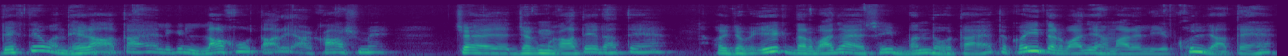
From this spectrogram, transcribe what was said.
देखते हो अंधेरा आता है, लेकिन लाखों तारे आकाश में जगमगाते रहते हैं। और जब एक दरवाज़ा ऐसे ही बंद होता है तो कई दरवाजे हमारे लिए खुल जाते हैं।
